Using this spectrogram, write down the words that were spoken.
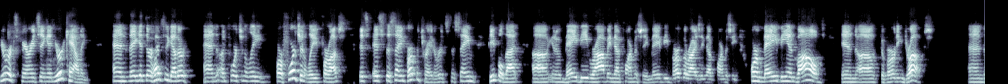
you're experiencing in your county. And they get their heads together. And unfortunately, or fortunately for us, it's, it's the same perpetrator. It's the same people that, uh, you know, may be robbing that pharmacy, may be burglarizing that pharmacy, or may be involved in, uh, diverting drugs. And,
